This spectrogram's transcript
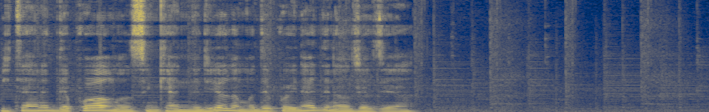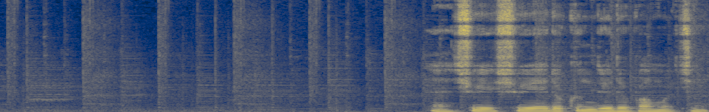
bir tane depo almalısın kendine diyor ama depoyu nereden alacağız ya? He, şu, şuraya dokun diyor depo almak için.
